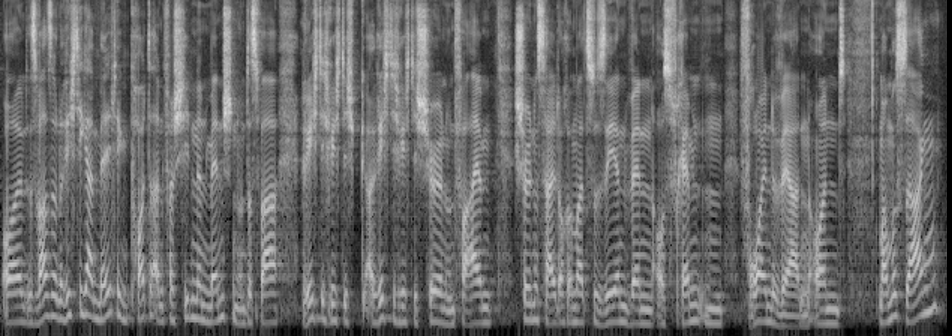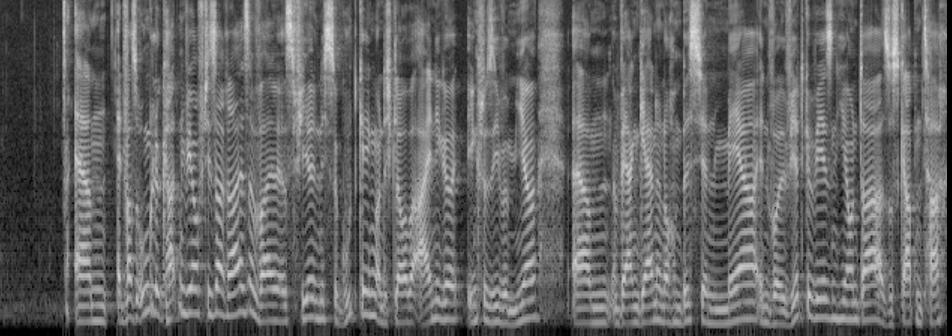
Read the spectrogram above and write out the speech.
Und es war so ein richtiger Melting Pot an verschiedenen Menschen und das war richtig, richtig, richtig, richtig schön. Und vor allem schön ist halt auch immer zu sehen, wenn aus Fremden Freunde werden. Und man muss sagen, ähm, etwas Unglück hatten wir auf dieser Reise, weil es vielen nicht so gut ging und ich glaube, einige, inklusive mir, ähm, wären gerne noch ein bisschen mehr involviert gewesen hier und da. Also es gab einen Tag,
